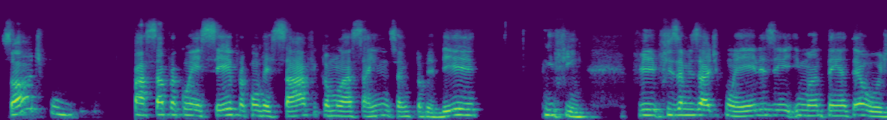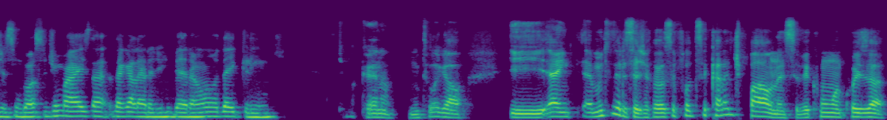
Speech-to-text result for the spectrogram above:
só, tipo, passar para conhecer, para conversar, ficamos lá saindo, saímos para beber, enfim, fiz amizade com eles e, e mantenho até hoje, assim, gosto demais da, da galera de Ribeirão, da Eclinic. Que bacana, muito legal. E é, é muito interessante, quando você falou de ser cara de pau, né? Você vê como uma coisa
